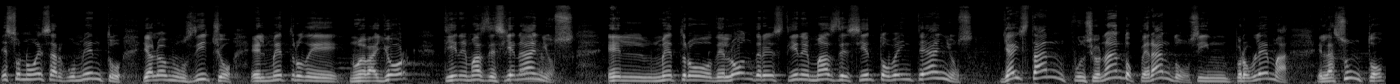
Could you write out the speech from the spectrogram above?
Eso no es argumento, ya lo hemos dicho, el metro de Nueva York tiene más de 100 años, el metro de Londres tiene más de 120 años, ya están funcionando, operando sin problema. El asunto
